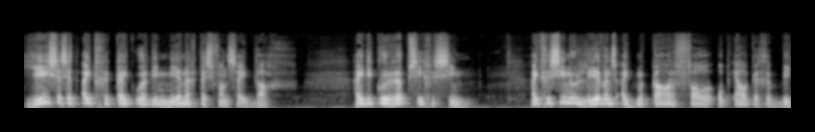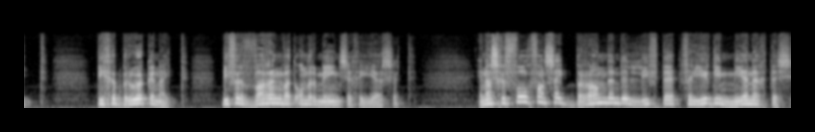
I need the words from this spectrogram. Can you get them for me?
Jesus het uitgekyk oor die menigtes van sy dag. Hy het die korrupsie gesien. Hy het gesien hoe lewens uitmekaar val op elke gebied, die gebrokenheid, die verwarring wat onder mense geheers het. En as gevolg van sy brandende liefde vir hierdie menigtes,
